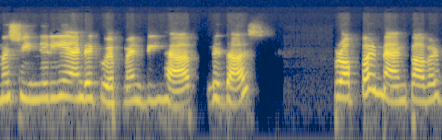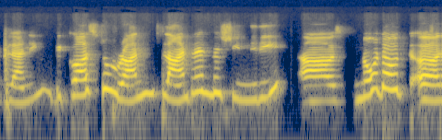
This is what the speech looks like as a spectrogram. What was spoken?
machinery and equipment we have with us. Proper manpower planning because to run plant and machinery uh, no doubt uh,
